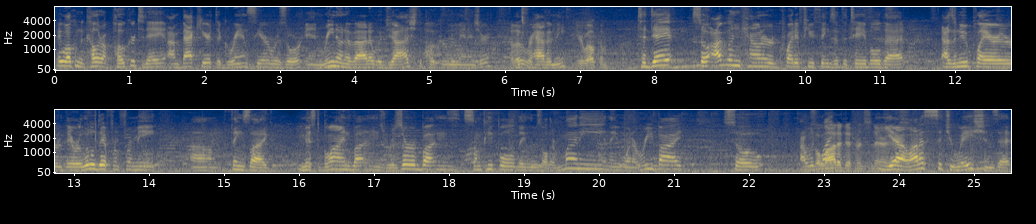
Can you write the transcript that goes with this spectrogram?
Hey, welcome to Color Up Poker. Today I'm back here at the Grand Sierra Resort in Reno, Nevada with Josh, the poker room manager. Hello. Thanks for having me. You're welcome. Today, so I've encountered quite a few things at the table that, as a new player, they were a little different for me. Um, things like missed blind buttons, reserve buttons. Some people, they lose all their money and they want to rebuy. So I would There's a like, lot of different scenarios. Yeah, a lot of situations that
